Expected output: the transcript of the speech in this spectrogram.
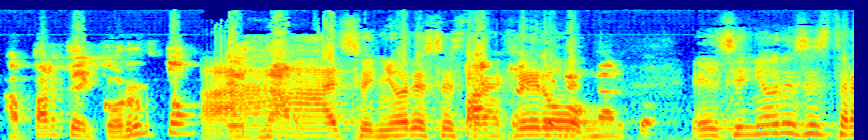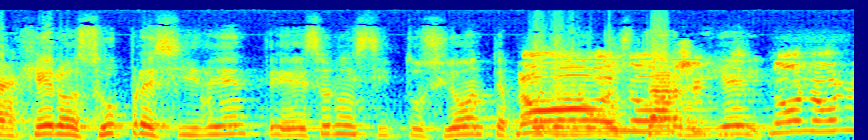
aparte de corrupto, es narco. Ah, el señor es extranjero. El señor es extranjero, su presidente, es una institución, te puede no gustar, Miguel. No, no, no.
